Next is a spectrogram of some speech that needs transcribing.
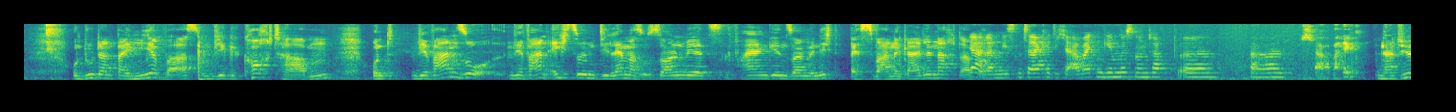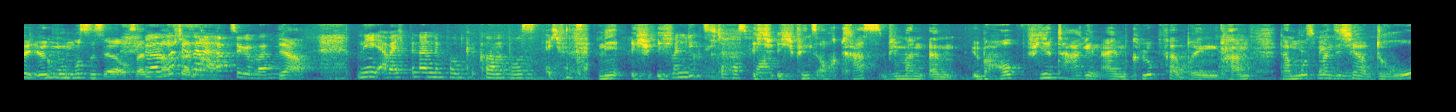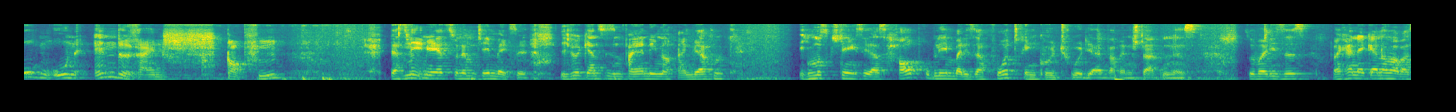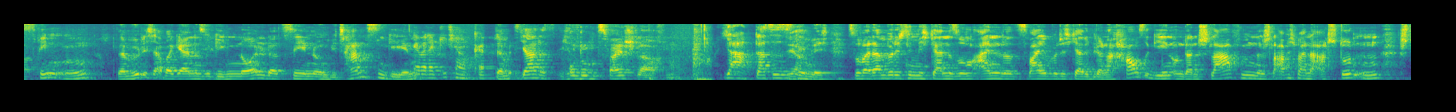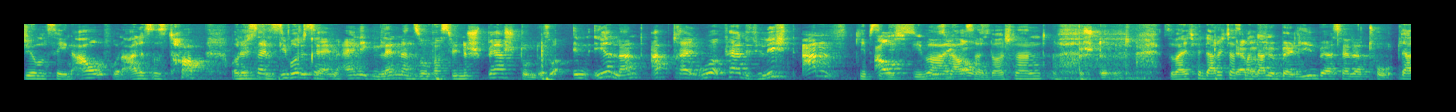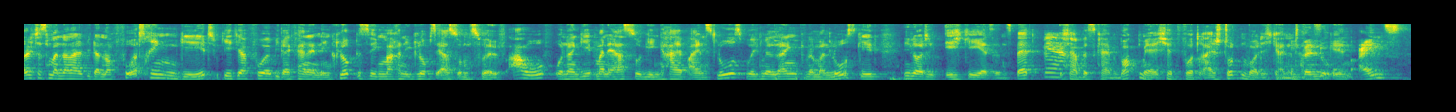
und du dann bei mir warst und wir gekocht haben und wir waren so, wir waren echt so im Dilemma, so sollen wir jetzt feiern gehen, sollen wir nicht? Es war eine geile Nacht, aber Ja, und am nächsten Tag hätte ich arbeiten gehen müssen und hab äh, äh, nicht arbeiten. natürlich, irgendwo muss es ja auch seine Man muss ja seine. Abzüge machen. Ja. Nee, aber ich bin an den Punkt gekommen, wo es, ich finde Nee, ich, ich, man lügt sich doch was vor. Ich, ich finde es auch krass, wie man ähm, überhaupt vier Tage in einem Club verbringen kann. Da muss man sich ja Drogen ohne Ende reinstopfen. Das führt Nee. mir jetzt zu einem Themenwechsel. Ich würde gerne zu diesem Feiern-Ding noch reinwerfen. Ich muss gestehen, ich sehe das Hauptproblem bei dieser Vortrinkkultur, die einfach entstanden ist. So, weil dieses, man kann ja gerne noch mal was trinken, dann würde ich aber gerne so gegen neun oder zehn irgendwie tanzen gehen. ja, aber da geht ja auch keiner. damit, ja, das, ich, Und um zwei schlafen. Ja, das ist es Ja. nämlich. So, weil dann würde ich nämlich gerne so um ein oder zwei würde ich gerne wieder nach Hause gehen und dann schlafen. Dann schlafe ich meine acht Stunden, stehe um zehn auf und alles ist top. Und Deshalb gibt es ja in einigen Ländern sowas wie eine Sperrstunde. So in Irland ab 3 Uhr fertig, Licht an. Gibt's die aus, nicht überall Musik außer aus. in Deutschland? Bestimmt. So, weil ich finde, dadurch, dass Ja, man aber für dann Berlin wäre es ja der Tod. dadurch, dass man dann halt wieder noch vortrinken geht, geht ja vorher wieder keiner in den Club. Deswegen machen die Clubs erst um 12 auf und dann geht man erst so gegen halb eins los, wo ich mir denke, wenn man losgeht, nee Leute, ich gehe jetzt ins Bett. Ja. Ich habe jetzt keinen Bock mehr. Ich hätte vor drei Stunden wollte ich gerne Und wenn du gehen. um eins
